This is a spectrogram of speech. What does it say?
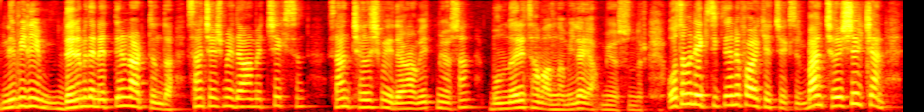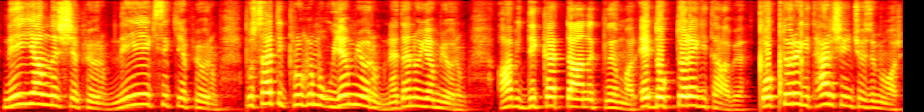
ne bileyim denemede netlerin arttığında sen çalışmaya devam edeceksin. Sen çalışmaya devam etmiyorsan bunları tam anlamıyla yapmıyorsundur. O zaman eksiklerini fark edeceksin. Ben çalışırken neyi yanlış yapıyorum? Neyi eksik yapıyorum? Bu saatlik programa uyamıyorum. Neden uyamıyorum? Abi dikkat dağınıklığım var. E doktora git abi. Doktora git. Her şeyin çözümü var.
